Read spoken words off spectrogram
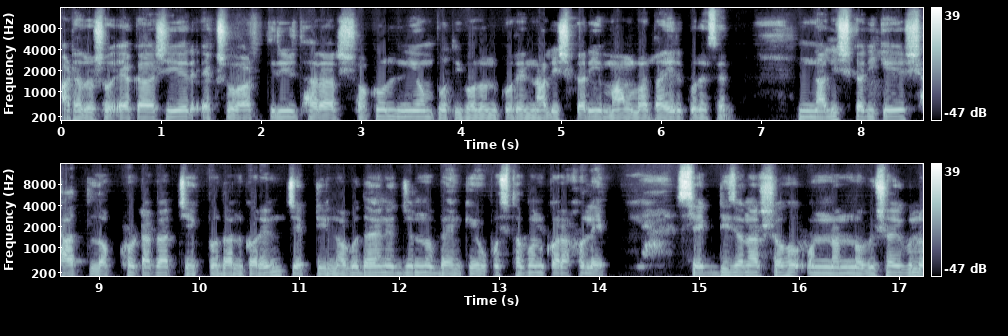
আঠারোশো একাশি এর একশো আটত্রিশ ধারার সকল নিয়ম প্রতিপালন করে নালিশকারী মামলা দায়ের করেছেন। নালিশকারীকে সাত লক্ষ টাকার চেক প্রদান করেন। চেকটি নগদায়নের জন্য ব্যাংকে উপস্থাপন করা হলে চেক ডিজাইনার সহ অন্যান্য বিষয়গুলো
